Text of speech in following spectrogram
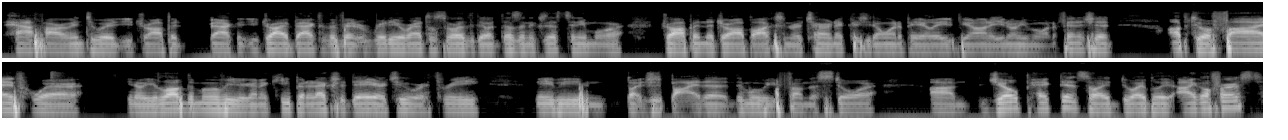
half hour into it. You drop it back. You drive back to the video rental store that doesn't exist anymore. Drop in the Dropbox and return it because you don't want to pay a late fee on it. You don't even want to finish it. Up to a five, where you know you love the movie. You're going to keep it an extra day or two or three, maybe even, but just buy the the movie from the store. Um, Joe picked it, so I do I believe I go first.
